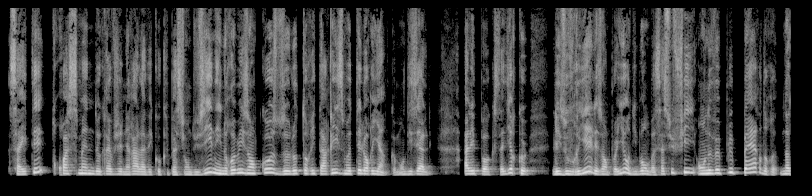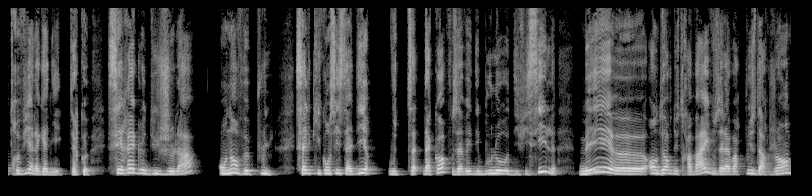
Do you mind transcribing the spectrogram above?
ça a été trois semaines de grève générale avec occupation d'usine et une remise en cause de l'autoritarisme taylorien, comme on disait à l'époque. C'est-à-dire que les ouvriers, les employés ont dit bon, bah, ça suffit, on ne veut plus perdre notre vie à la gagner. C'est-à-dire que ces règles du jeu-là, on n'en veut plus. Celles qui consistent à dire, d'accord, vous avez des boulots difficiles, mais euh, en dehors du travail, vous allez avoir plus d'argent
